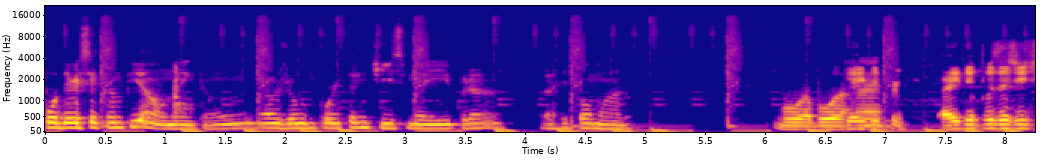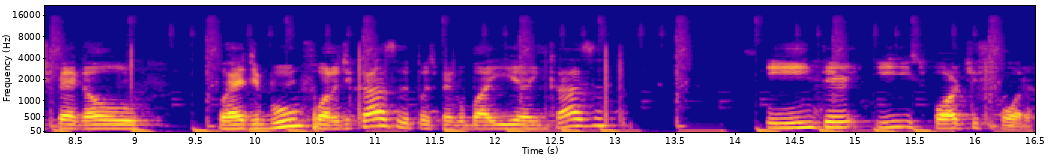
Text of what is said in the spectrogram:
poder ser campeão, né? Então é um jogo importantíssimo aí para retomada. Boa, boa. E aí, é. depois, aí depois a gente pega o, o Red Bull fora de casa, depois pega o Bahia em casa. E Inter e Sport fora.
